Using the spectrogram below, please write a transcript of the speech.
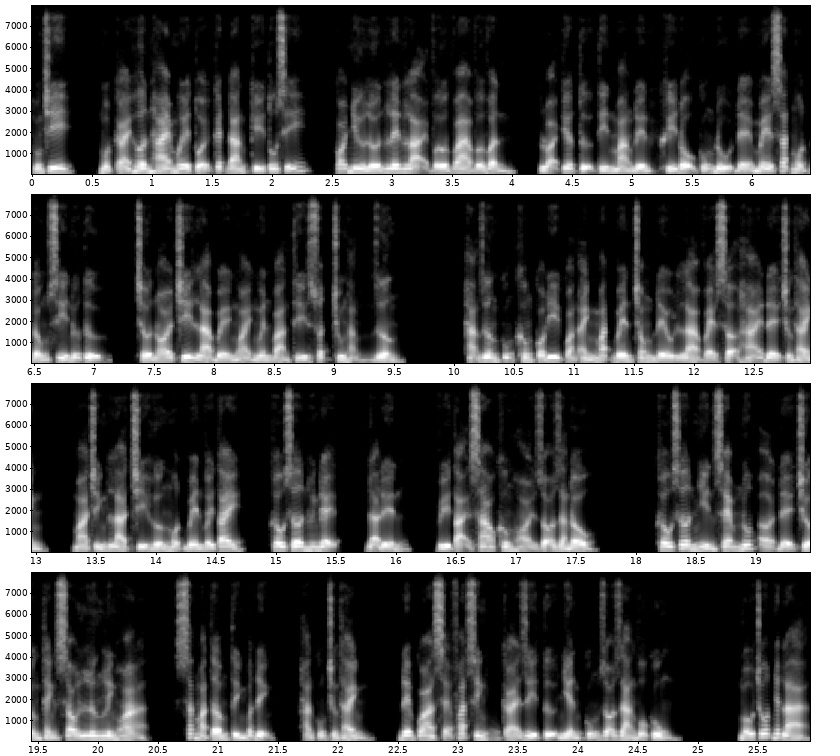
Húng chi, một cái hơn hai mươi tuổi kết đan kỳ tu sĩ, coi như lớn lên lại vớ va vớ vẩn, loại kia tự tin mang đến khí độ cũng đủ để mê sát một đống si nữ tử, chớ nói chi là bề ngoài nguyên bản thì xuất chúng hạng dương. Hạng dương cũng không có đi quản ánh mắt bên trong đều là vẻ sợ hãi để trưởng thành, mà chính là chỉ hướng một bên với tay, khâu sơn huynh đệ đã đến, vì tại sao không hỏi rõ ràng đâu? Khâu sơn nhìn xem nút ở để trường thành sau lưng linh hoa, sắc mặt âm tình bất định, hắn cũng trưởng thành, đêm qua sẽ phát sinh cái gì tự nhiên cũng rõ ràng vô cùng. Mấu chốt nhất là,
